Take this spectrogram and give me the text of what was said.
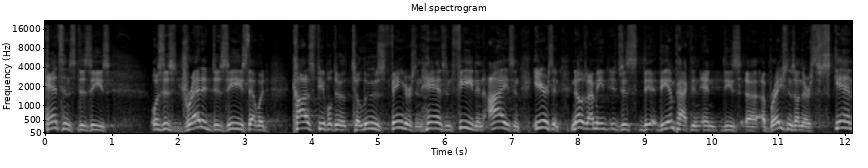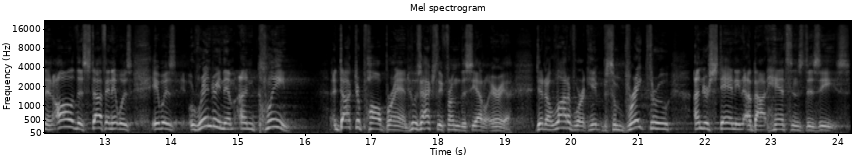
Hansen's disease was this dreaded disease that would cause people to, to lose fingers and hands and feet and eyes and ears and nose. I mean, just the, the impact and, and these uh, abrasions on their skin and all of this stuff. And it was, it was rendering them unclean. Dr. Paul Brand, who's actually from the Seattle area, did a lot of work, some breakthrough understanding about Hansen's disease.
